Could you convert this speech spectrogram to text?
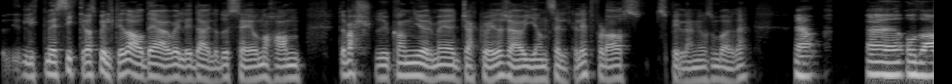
litt mer sikra spilletid, da, og det er jo veldig deilig. Du ser jo når han Det verste du kan gjøre med Jack Raiders, er å gi han selvtillit, for da spiller han jo som bare det. Ja, uh, og da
